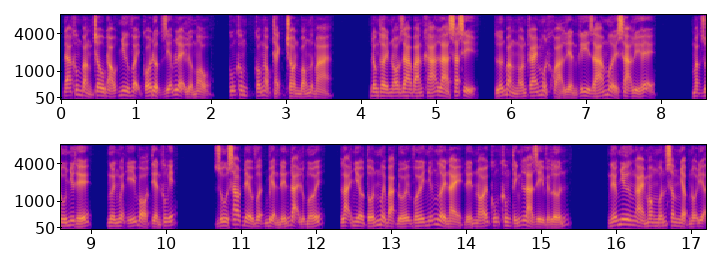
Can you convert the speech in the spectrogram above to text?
đã không bằng châu đáo như vậy có được diễm lệ lửa màu, cũng không có ngọc thạch tròn bóng mượt mà. Đồng thời nó ra bán khá là xa xỉ, lớn bằng ngón cái một khỏa liền ghi giá mười xạ lý hệ. Mặc dù như thế, người nguyện ý bỏ tiền không ít. Dù sao đều vượt biển đến đại lục mới lại nhiều tốn mười bạc đối với những người này đến nói cũng không tính là gì việc lớn. Nếu như ngài mong muốn xâm nhập nội địa,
